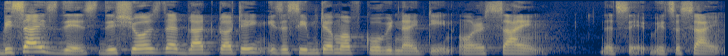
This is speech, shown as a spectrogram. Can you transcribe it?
Besides this, this shows that blood clotting is a symptom of COVID 19 or a sign let's say it's a sign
